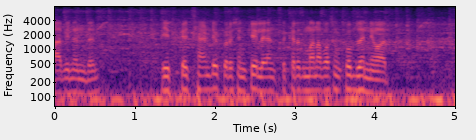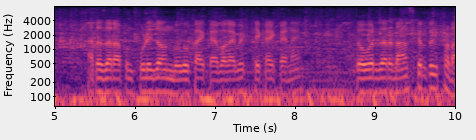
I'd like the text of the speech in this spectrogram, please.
अभिनंदन. इतकं छान डेकोरेशन केलं यांचं खरंच मनापासून खूप धन्यवाद. आता जरा आपण पुढे जाऊन बघू काय काय बघा भेटते काय काय नाही. तोवर जरा डान्स करतो थोडा.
